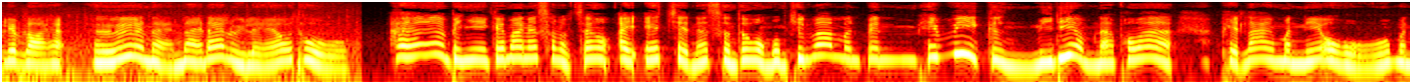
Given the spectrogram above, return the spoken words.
เรียบร้อยฮะ เออไหนนายได้หลุยแล้วโถ อ่าเป็นยังไงกันบ้างนะสำหรับเจ้า IS7 นะ ส่วนตัวผมผมคิดว่ามันเป็น Heavy กึ่งมีเดียมนะ เพราะว่าเพจล่างมันนี่โอ้โห มัน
